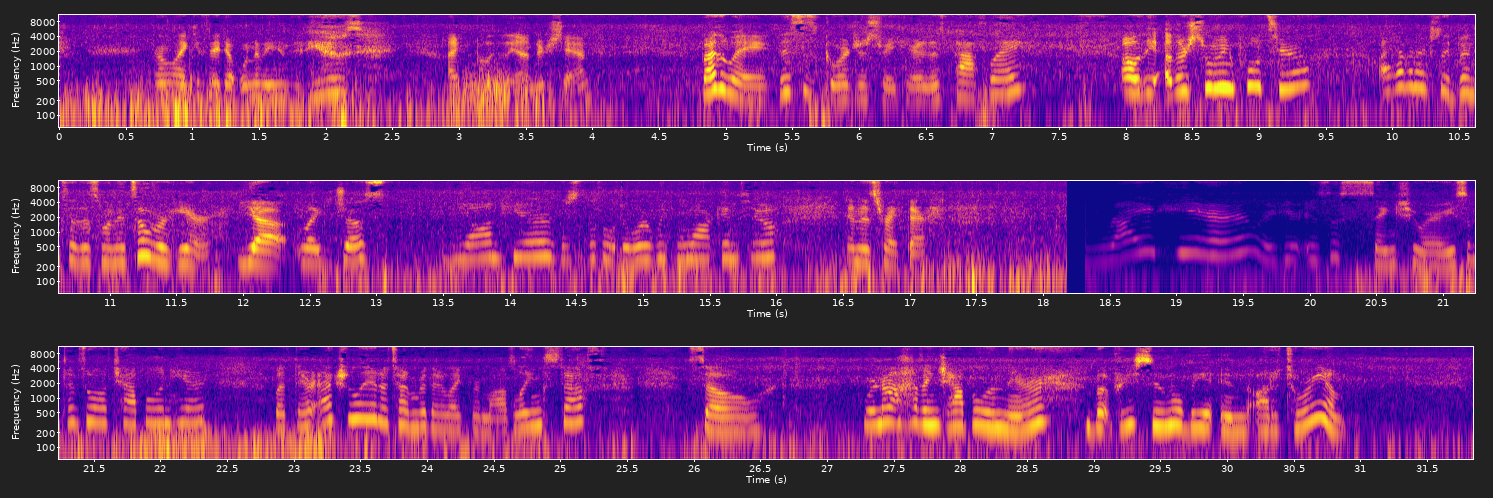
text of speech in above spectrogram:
And like if they don't want to be in videos I completely understand. By the way this is gorgeous right here this pathway. Oh the other swimming pool too? I haven't actually been to this one. It's over here. Yeah like just beyond here there's a little door we can walk into and it's right there sanctuary. Sometimes we'll have chapel in here, but they're actually at a time where they're like remodeling stuff. So we're not having chapel in there, but pretty soon we'll be in the auditorium,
